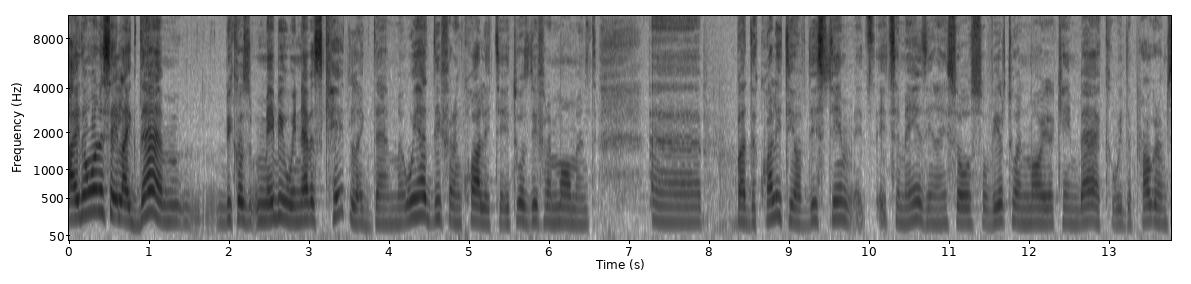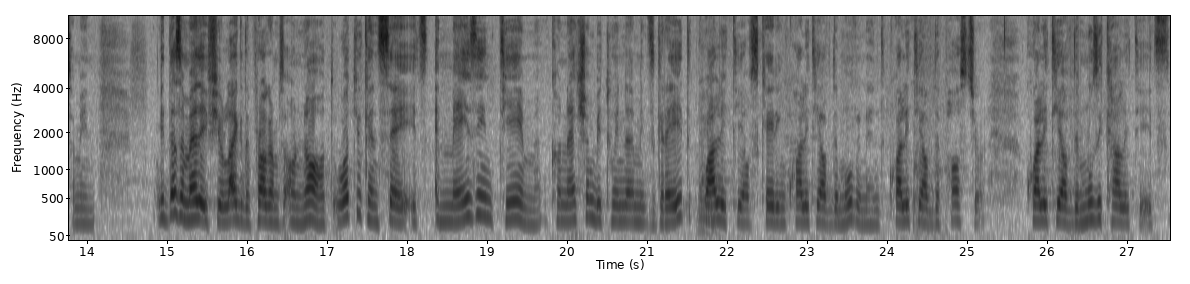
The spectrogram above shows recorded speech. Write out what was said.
I don't want to say like them because maybe we never skate like them. We had different quality. It was different moment. Uh, but the quality of this team, it's, it's amazing. I saw also Virtue and Moir came back with the programs. I mean, it doesn't matter if you like the programs or not. What you can say, it's amazing team connection between them. It's great mm. quality of skating, quality of the movement, quality of the posture, quality of the musicality. It's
